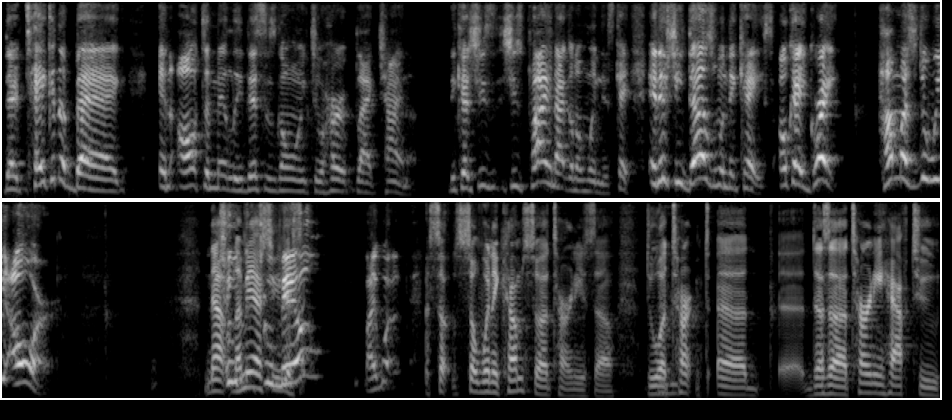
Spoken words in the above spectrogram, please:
They're taking a bag, and ultimately, this is going to hurt Blac Chyna because she's she's probably not going to win this case. And if she does win the case, okay, great. How much do we owe her? Now, two, let me ask two you mil? This. Like what? So, so when it comes to attorneys, though, do mm-hmm. attorney uh, does an attorney have to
